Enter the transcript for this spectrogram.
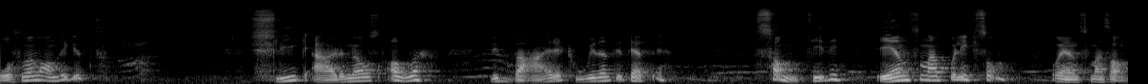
og som en vanlig gutt. Slik er det med oss alle. Vi bærer to identiteter. Samtidig en som er på liksom, og en som er sann.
